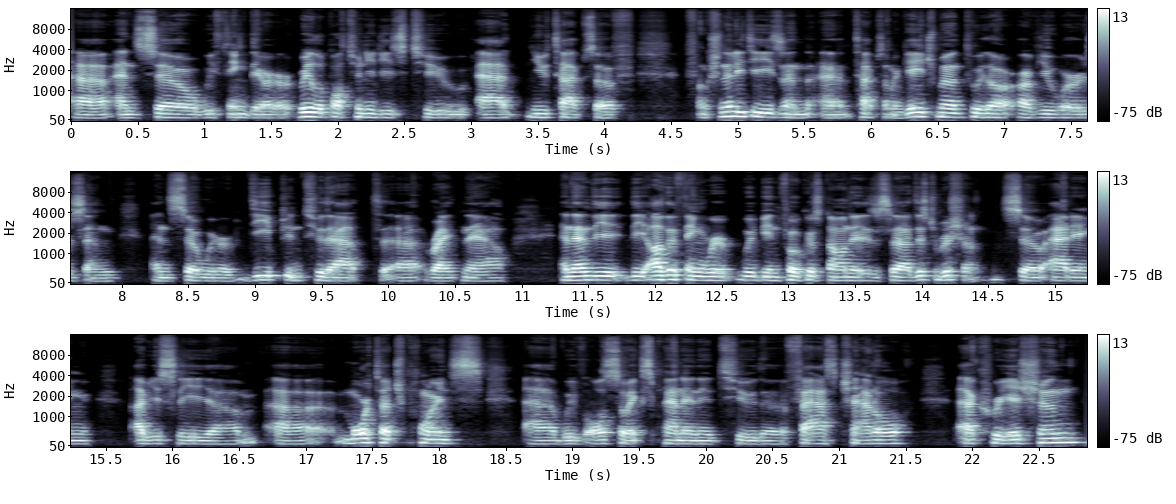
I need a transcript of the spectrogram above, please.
uh, and so we think there are real opportunities to add new types of functionalities and, and types of engagement with our, our, viewers. And, and so we're deep into that uh, right now. And then the, the other thing we have been focused on is uh, distribution. So adding obviously um, uh, more touch points. Uh, we've also expanded into the fast channel uh, creation.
